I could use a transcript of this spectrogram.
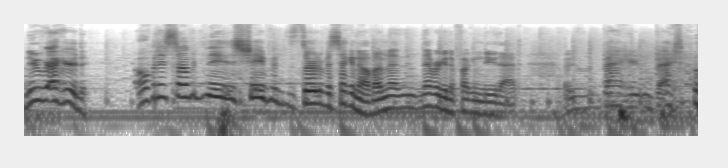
New record! Oh, but it's not it's shaved a third of a second off. I'm never gonna fucking do that. Back back to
